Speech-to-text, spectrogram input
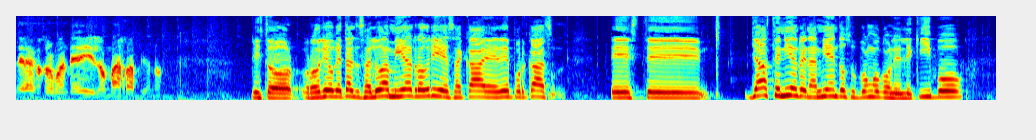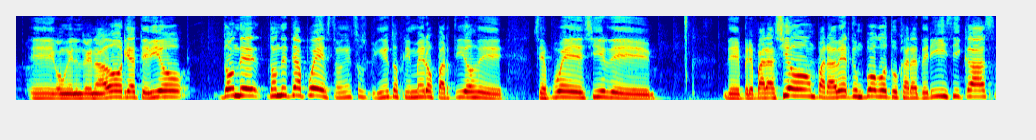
de la mejor manera y lo más rápido, ¿no? Listo, Rodrigo, ¿qué tal? Te saluda Miguel Rodríguez acá de Deporcast. Este, ya has tenido entrenamiento, supongo, con el equipo, eh, con el entrenador, ya te vio. ¿Dónde, dónde te ha puesto en estos, en estos primeros partidos de, se puede decir, de, de preparación para verte un poco tus características?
